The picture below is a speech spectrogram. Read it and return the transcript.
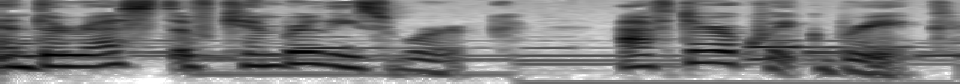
and the rest of Kimberly's work after a quick break.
